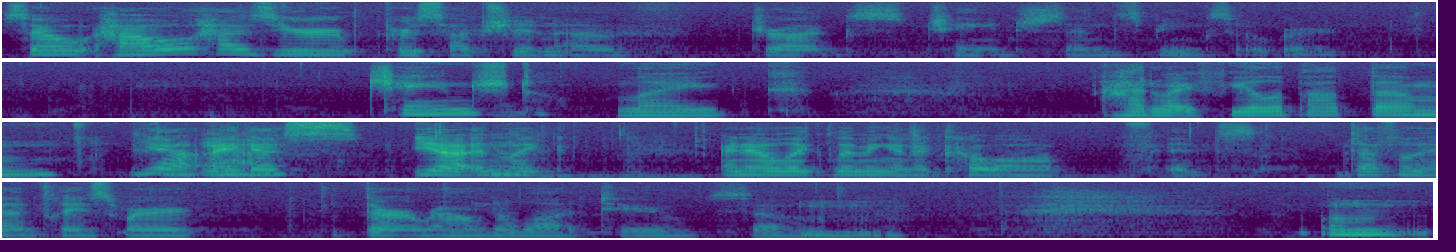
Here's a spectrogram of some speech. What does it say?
So, how has your perception of drugs changed since being sober? Changed, like, how do I feel about them? Yeah, yeah. I guess. Yeah, and like, I know, like, living in a co-op, it's definitely a place where they're around a lot too. So. Mm-hmm. Um,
